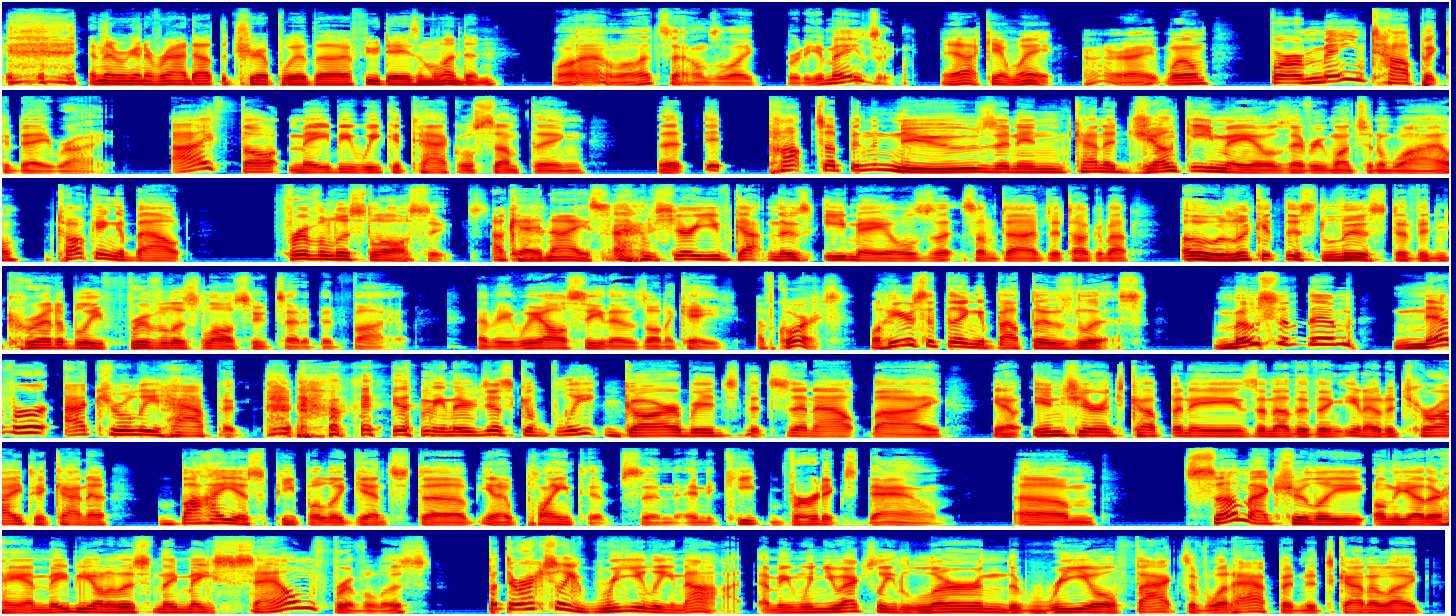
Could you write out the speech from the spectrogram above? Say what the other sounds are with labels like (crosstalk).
(laughs) and then we're going to round out the trip with a few days in London. Wow. Well, that sounds like pretty amazing. Yeah, I can't wait. All right. Well, for our main topic today, Ryan, I thought maybe we could tackle something that it pops up in the news and in kind of junk emails every once in a while. I'm talking about frivolous lawsuits. Okay, nice. (laughs) I'm sure you've gotten those emails that sometimes that talk about, oh, look at this list of incredibly frivolous lawsuits that have been filed. I mean, we all see those on occasion. Of course. Well, here's the thing about those lists. Most of them never actually happen. (laughs) I mean, they're just complete garbage that's sent out by, you know, insurance companies and other things, you know, to try to kind of bias people against uh, you know, plaintiffs and and to keep verdicts down. Um some actually, on the other hand, maybe on a list and they may sound frivolous, but they're actually really not. I mean, when you actually learn the real facts of what happened, it's kind of like,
